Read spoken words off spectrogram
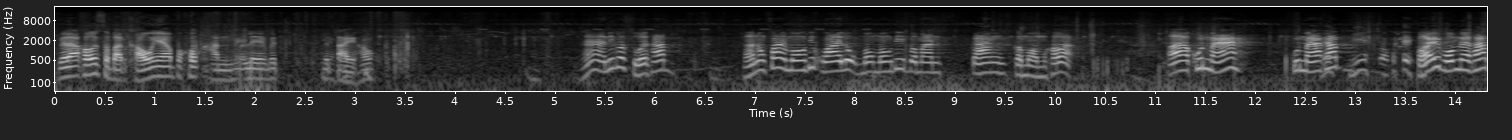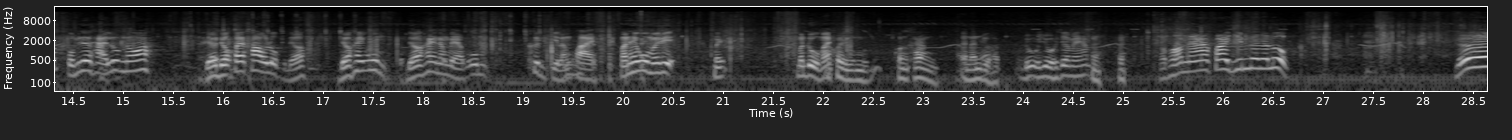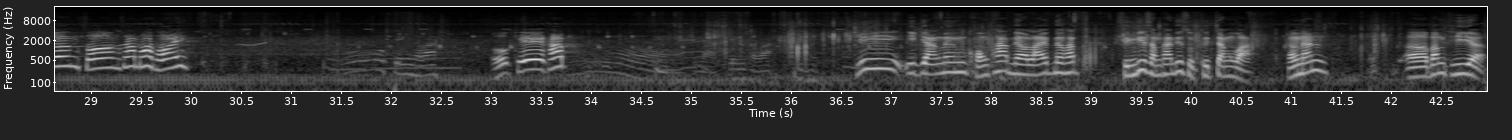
เวลาเขาสะบัดเขาเนี่ยเพราะเขาคันแมลงไปไปไต่เขาอ่าอันนี้ก็สวยครับ อ่าน้องฝ้ายมองที่ควายลูกมองมองที่ประมาณกลางกระหม่อมเขาอะอ่าคุณหมา คุณหมาครับนี่ออกไปถอยให้ผมหน่อยครับ ผมจะถ่ายรูปเนาะเดี๋ยวเดี๋ยวค่อยเข้าลูกเดี๋ยวเดี๋ยวให้อุ้มเดี๋ยวให้นางแบบอุ้มขึ้นขี่หลังควาย มันให้อุ้มไหมพี่ไม่ มันดุไหมไม่ค่อยค่อนข้างอันนั้นอยู่ครับ ดุอยู่ใช่ไหมครับ เอาพร้อมนะฝ้ายยิ้มด้วยนะลูกหนึ่งสองสามพ่อถอยเก่งเหรอวะโอเคครับ เก่งเหรอวะ มีอีกอย่างหนึ่งของภาพแนวไลฟ์นะครับสิ่งที่สำคัญที่สุดคือจังหวะ ดังนั้นบางทีอะ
